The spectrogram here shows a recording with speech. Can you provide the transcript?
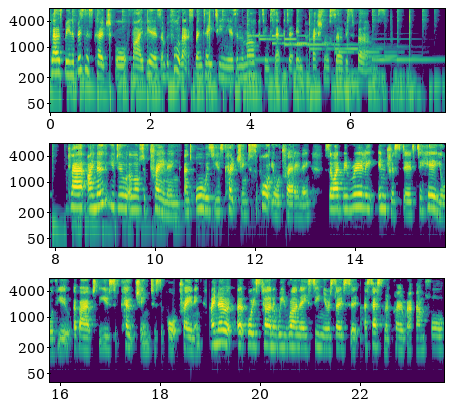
Claire's been a business coach for five years and before that spent 18 years in the marketing sector in professional service firms. Claire, I know that you do a lot of training and always use coaching to support your training. So I'd be really interested to hear your view about the use of coaching to support training. I know at, Boyes Turner we run a senior associate assessment program for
